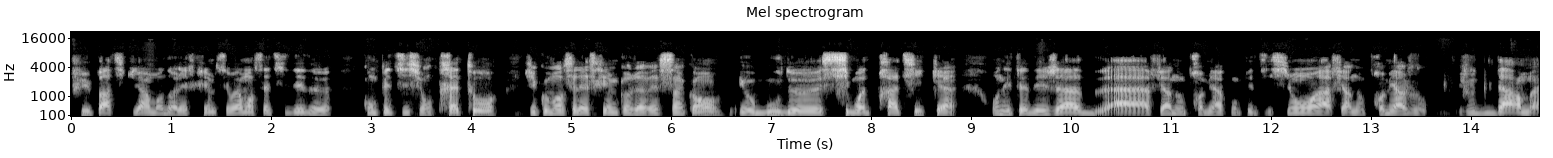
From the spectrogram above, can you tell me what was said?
plu particulièrement dans l'escrime, c'est vraiment cette idée de compétition. Très tôt, j'ai commencé l'escrime quand j'avais 5 ans et au bout de 6 mois de pratique, on était déjà à faire nos premières compétitions, à faire nos premières joutes d'armes.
